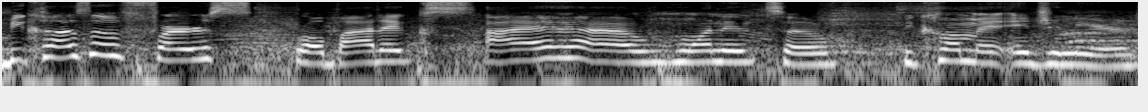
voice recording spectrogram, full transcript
Because of FIRST Robotics, I have wanted to become an engineer.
